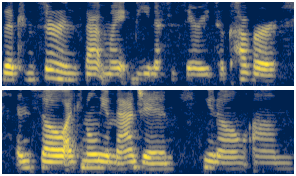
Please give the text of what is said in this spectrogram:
the concerns that might be necessary to cover. And so i can only imagine you know um,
